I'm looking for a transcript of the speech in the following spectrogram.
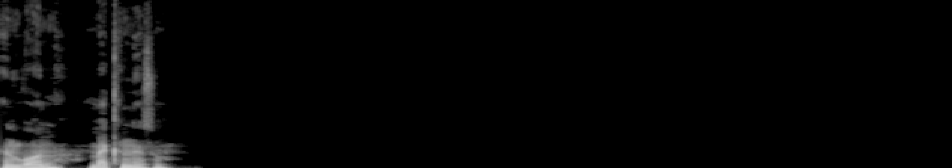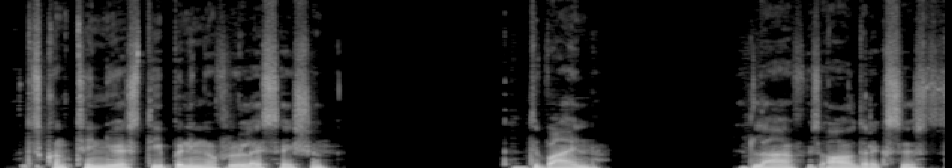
And one mechanism. This continuous deepening of realization. The divine. That love is all that exists.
